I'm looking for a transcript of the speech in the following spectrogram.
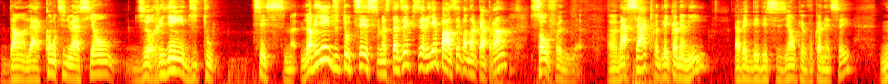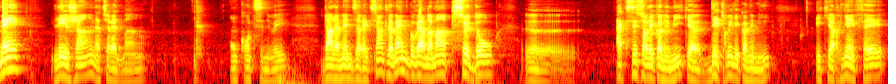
dans la continuation du rien du tout. Le rien du toutisme, c'est-à-dire qu'il ne s'est rien passé pendant quatre ans, sauf un massacre de l'économie, avec des décisions que vous connaissez, mais les gens, naturellement, ont continué dans la même direction, avec le même gouvernement pseudo euh, axé sur l'économie, qui a détruit l'économie et qui n'a rien fait,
